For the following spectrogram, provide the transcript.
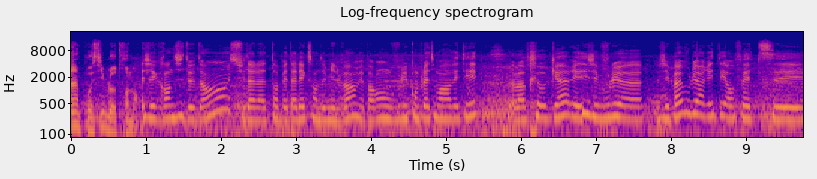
impossible autrement. J'ai grandi dedans, suite à la tempête Alex en 2020, mes parents ont voulu complètement arrêter. Ça m'a pris au cœur et j'ai voulu, euh, j'ai pas voulu arrêter en fait. C'est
